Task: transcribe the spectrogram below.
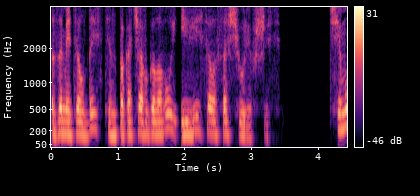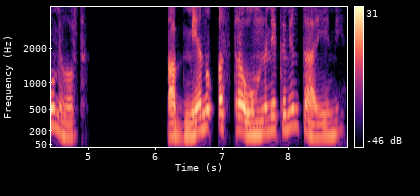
заметил Дестин, покачав головой и весело сощурившись. «Чему, милорд?» «Обмену остроумными комментариями».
